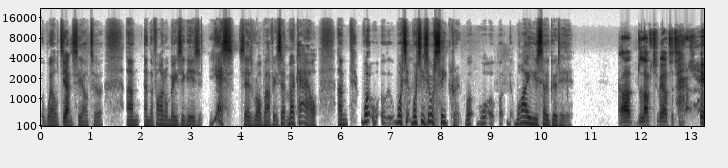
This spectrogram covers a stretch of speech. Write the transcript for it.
World yep. TCR Tour? Um, and the final meeting is yes, says Rob Huff. It's at Macau. Um, what what what is your secret? What, what why are you so good here? I'd love to be able to tell you.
